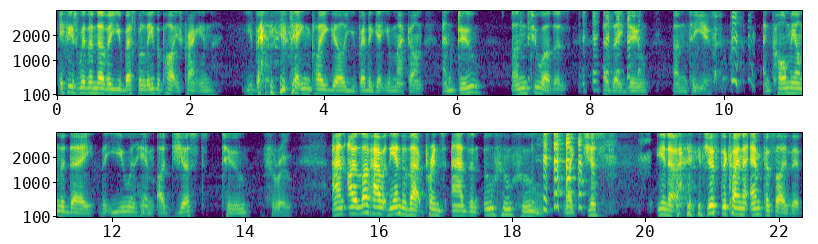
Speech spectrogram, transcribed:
If he's with another, you best believe the party's cracking. You be- you're getting played, girl. You better get your Mac on and do unto others as they do unto you. And call me on the day that you and him are just too through. And I love how at the end of that, Prince adds an ooh hoo hoo, like just you know, just to kind of emphasize it.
